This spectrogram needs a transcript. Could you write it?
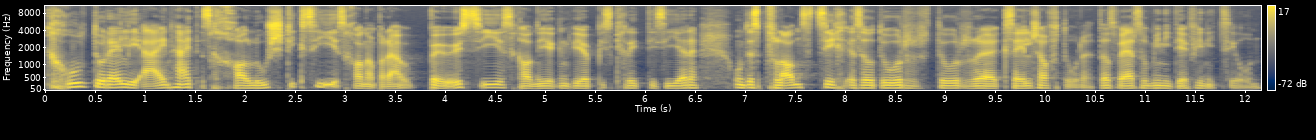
kulturelle Einheit. Es kann lustig sein, es kann aber auch böse sein, es kann irgendwie etwas kritisieren und es pflanzt sich so durch, durch äh, Gesellschaft durch. Das wäre so meine Definition.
